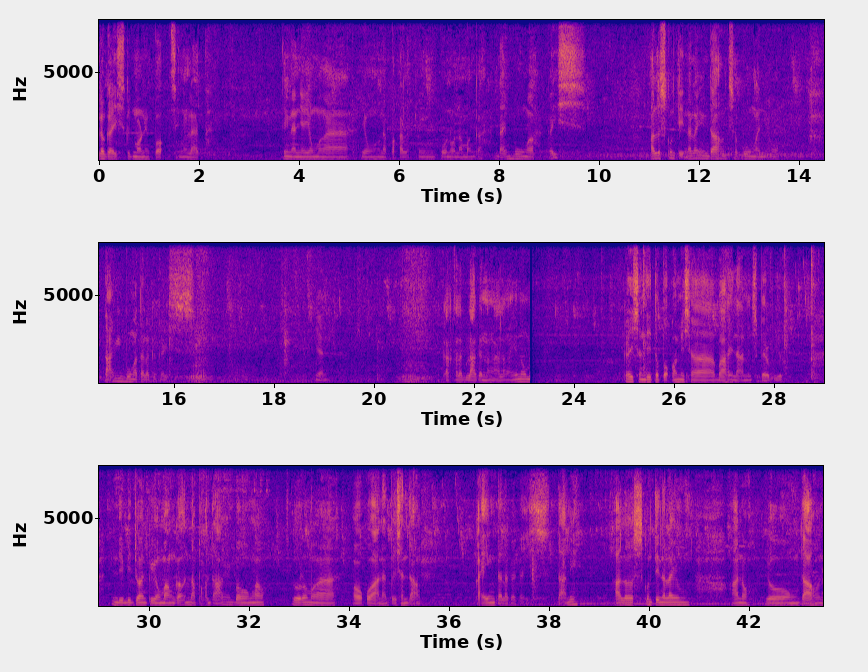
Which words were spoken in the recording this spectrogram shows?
Hello guys, good morning po sa inyong lahat. Tingnan niyo yung mga yung napakalaking puno ng mangga. Dahil bunga guys. Halos konti na lang yung dahon sa bunga niya. Oh. Daming bunga talaga guys. Yan. Kakalaglagan na nga lang. Ayun oh. Guys, andito po kami sa bahay namin sa Fairview. Binibidyoan ko yung mangga. Napakadaming bangungaw. Siguro mga makukuhanan to isang daang. Kaing talaga guys. Dami. Halos kunti na lang yung ano, yung dahon.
